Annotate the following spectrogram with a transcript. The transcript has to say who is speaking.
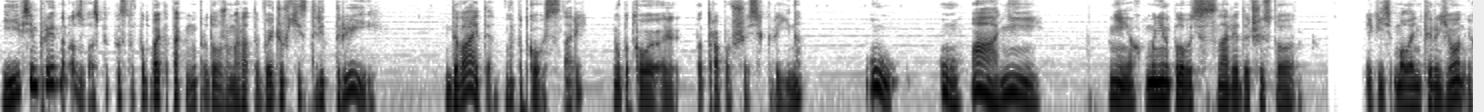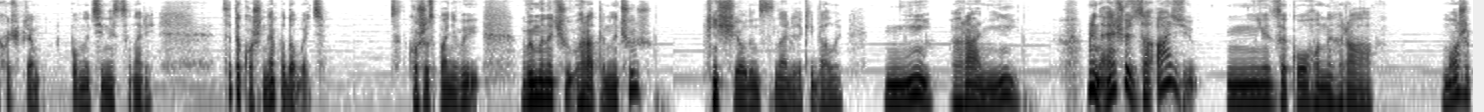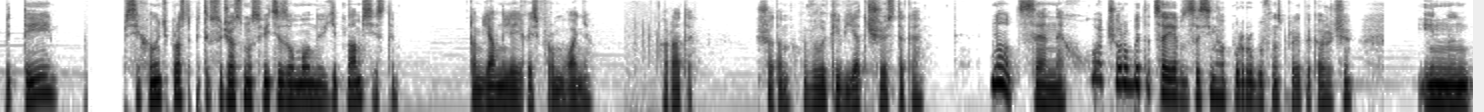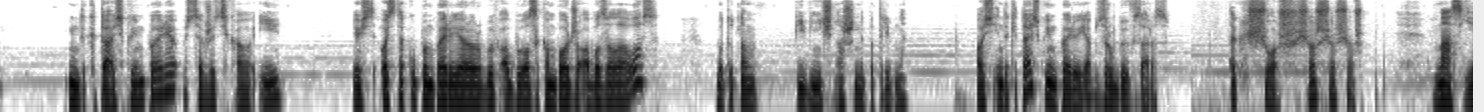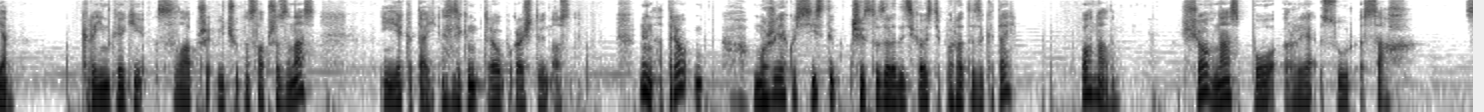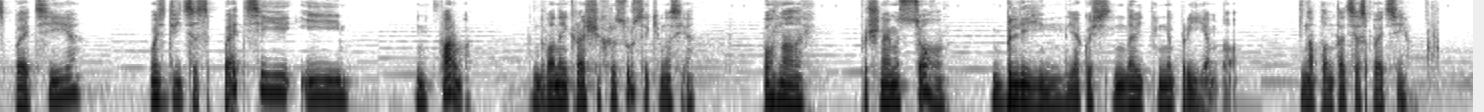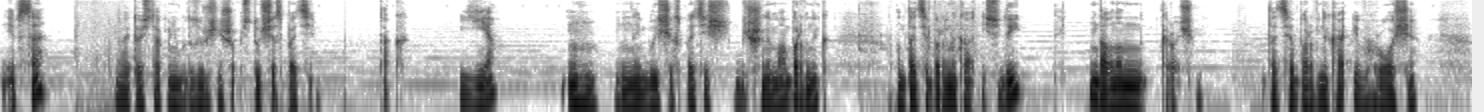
Speaker 1: І всім привіт, народ, з вас підписав подбайка. Так, ми продовжуємо грати в Age of History 3. І давайте, випадковий сценарій. Випадково е, потрапившись країна. У, у, а, ні. Ні, мені не подобається сценарій, де чисто якийсь маленький регіон і хоч прям повноцінний сценарій. Це також не подобається. Це також Іспанія. Ви, ви мене чу... Гра, ти мене чуєш? Ще один сценарій такий дали. Ні, гра, ні. Блін, а я щось за Азію ні за кого не грав. Може піти. Психануть, просто піти в сучасному світі за умовний В'єтнам сісти. Там явно є якесь формування. Грати. Що там, Великий В'єт, щось таке. Ну, це не хочу робити це, я б за Сінгапур робив, насправді кажучи. Ін... Індокитайська імперія, ось це вже цікаво. І. і ось, ось таку імперію я робив або за Камбоджу, або за Лаос, бо тут нам північ наша не потрібна. А ось індокитайську імперію я б зробив зараз. Так що ж, що ж, що ж, що ж. В нас є країнки, які слабше, відчутно слабше за нас, і є Китай, з яким треба покращити відносини. Блін, а треба. Може якось сісти чисто заради цікавості пограти за Китай? Погнали. Що в нас по ресурсах? Спеції. Ось дивіться, спеції і. фарба. Два найкращих ресурси, які в нас є. Погнали. Починаємо з цього. Блін, якось навіть неприємно. На плантація спецій. І все. Давайте ось так мені буде зручніше. Ось тут ще спеції. Так. Є. Угу. Найближчих спецій більше нема. Барвник. Плантація барвника і сюди. Ну да, вона. Коротше. Плантація барвника і в гроші.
